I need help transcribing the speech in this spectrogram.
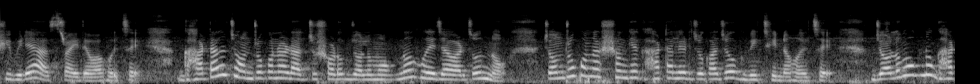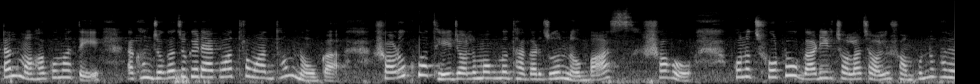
শিবিরে আশ্রয় দেওয়া হয়েছে। ঘাটাল চন্দ্রকোনা রাজ্য সড়ক জলমগ্ন হয়ে যাওয়ার জন্য চন্দ্রকোনার সঙ্গে ঘাটালের যোগাযোগ বিচ্ছিন্ন হয়েছে। জলমগ্ন ঘাটাল মহাকুমাতে এখন যোগাযোগের একমাত্র মাধ্যম নৌকা। সড়ক পথে জলমগ্ন থাকার জন্য বাস সহ কোনো ছোট গাড়ির চলাচল সম্পূর্ণভাবে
